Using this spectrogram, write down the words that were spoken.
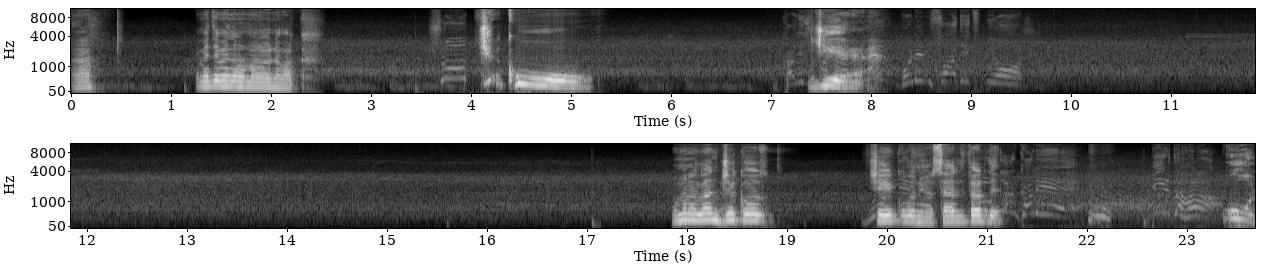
Ha? Demedi mi normal oynamak? Ceko. Yeah. baskı. Gole müsaade etmiyor. Numara lan Ceko şeyi kullanıyor. Serdi Ferdi. Gol.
